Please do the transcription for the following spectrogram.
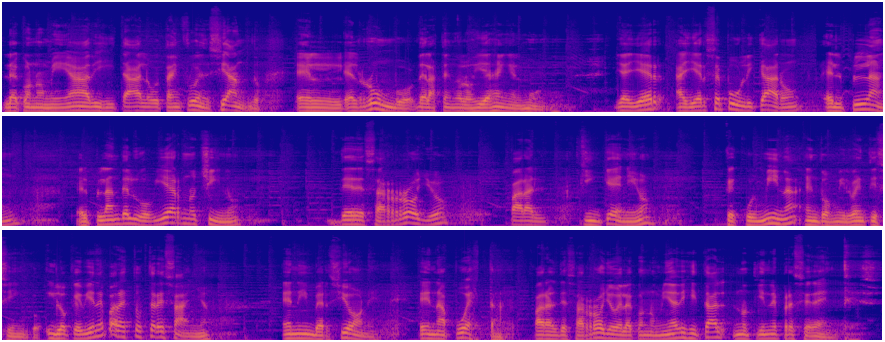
la economía digital o está influenciando el, rumbo de las tecnologías en el mundo. Y ayer, ayer se publicaron el plan, el plan del gobierno chino de desarrollo para el quinquenio que culmina en 2025. Y lo que viene para estos tres años en inversiones, en apuestas para el desarrollo de la economía digital no tiene precedentes.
